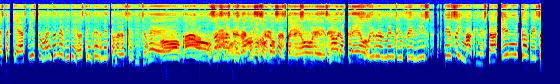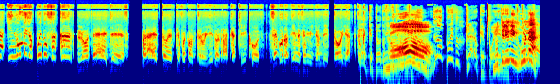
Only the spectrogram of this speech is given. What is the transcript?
Hasta que has visto un montón de videos de internet como los que vi yo. Oh, vamos, es asqueroso. Cosas peores, no lo creo. Soy realmente infeliz. Esa imagen está en mi cabeza y no me la puedo sacar. Lo sé, Jeff. Para esto es que fue construido el rascachicos. Seguro tienes un millón de historias. Que ¡No! No puedo. Claro que puedo. No tiene ninguna.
